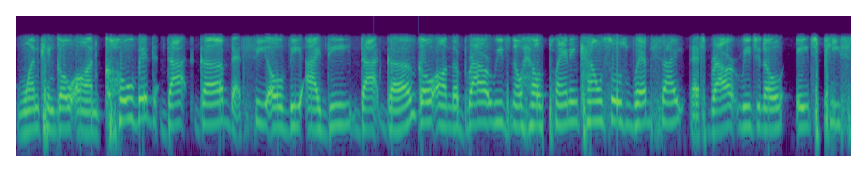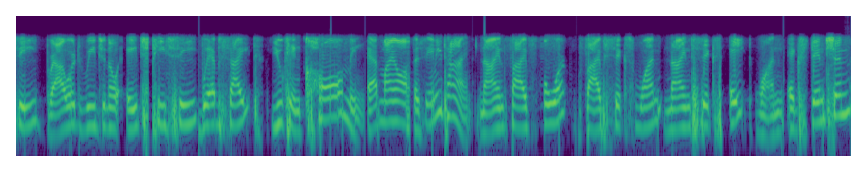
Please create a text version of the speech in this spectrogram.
One can go on COVID.gov, that's C O V I D.gov. Go on the Broward Regional Health Planning Council's website, that's Broward Regional HPC, Broward Regional HPC website. You can call me at my office anytime, 954 561 9681, extension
